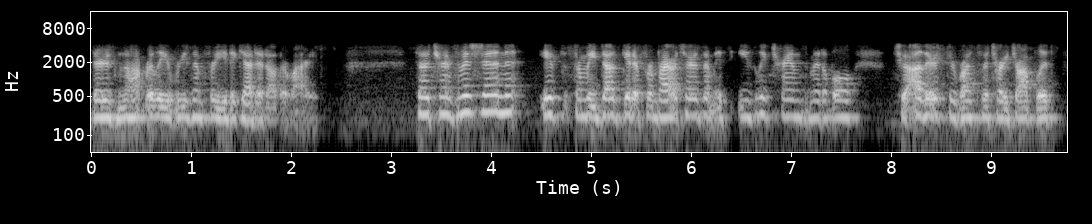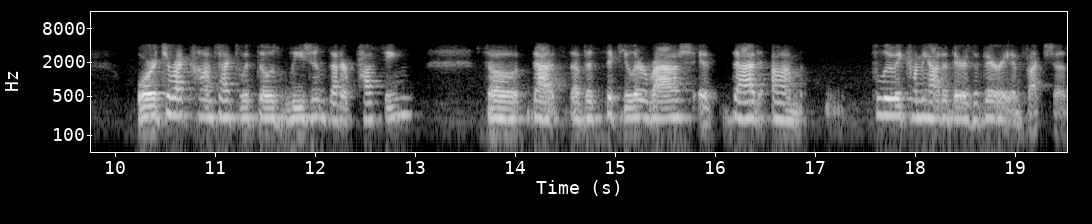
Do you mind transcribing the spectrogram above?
There's not really a reason for you to get it otherwise. So transmission, if somebody does get it from bioterrorism, it's easily transmittable to others through respiratory droplets or direct contact with those lesions that are pussing. So that's the vesicular rash. It, that um, fluid coming out of there is very infectious.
